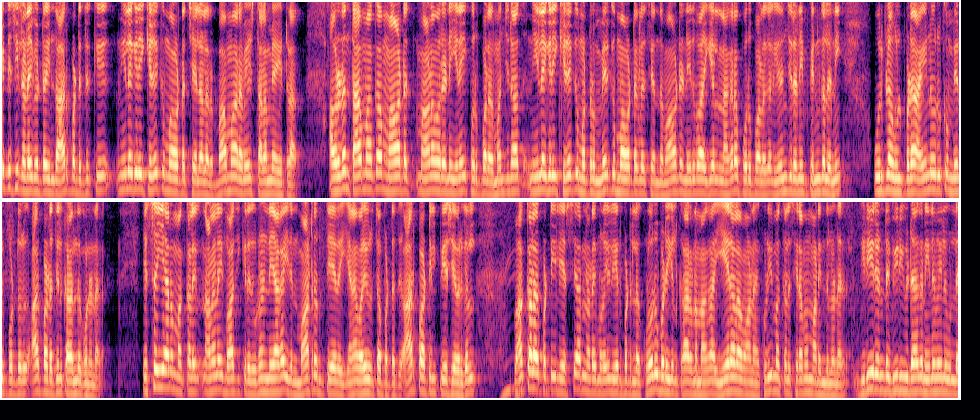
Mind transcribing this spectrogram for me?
ஏடிசியில் நடைபெற்ற இந்த ஆர்ப்பாட்டத்திற்கு நீலகிரி கிழக்கு மாவட்ட செயலாளர் பாமா ரமேஷ் தலைமையேற்றார். அவருடன் தமாக மாவட்ட மாணவர் அணி இணை பொறுப்பாளர் மஞ்சுநாத் நீலகிரி கிழக்கு மற்றும் மேற்கு மாவட்டங்களைச் சேர்ந்த மாவட்ட நிர்வாகிகள் நகர பொறுப்பாளர்கள் இளைஞரணி பெண்கள் அணி உறுப்பினர் உட்பட ஐநூறுக்கும் மேற்பட்டோர் ஆர்ப்பாட்டத்தில் கலந்து கொண்டனர். எஸ்ஐஆர் மக்களின் நலனை பாதிக்கிறது உடனடியாக இதன் மாற்றம் தேவை என வலியுறுத்தப்பட்டது. ஆர்ப்பாட்டில் பேசியவர்கள் வாக்காளர் பட்டியல் எஸ்ஆர் நடைமுறையில் ஏற்பட்டுள்ள குளறுபடிகள் காரணமாக ஏராளமான குடிமக்கள் சிரமம் அடைந்துள்ளனர். திடீரென்று வீடு வீடாக நிலுவையில் உள்ள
